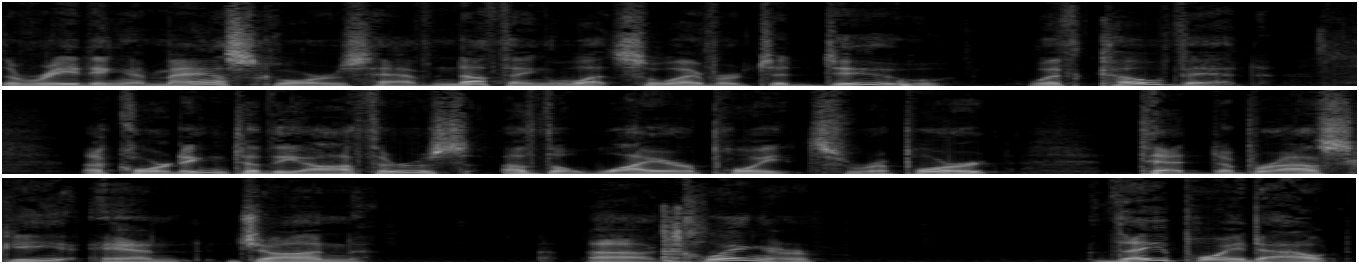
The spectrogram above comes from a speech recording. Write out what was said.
The reading and math scores have nothing whatsoever to do with COVID. According to the authors of the Wirepoints report, Ted Dabrowski and John uh, Klingner, they point out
